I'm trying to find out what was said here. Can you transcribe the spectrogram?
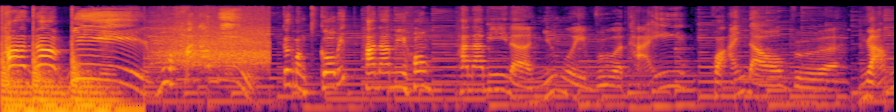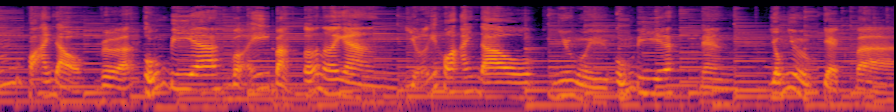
Hanami! Mua Hanami! Các bạn có biết Hanami không? Hanami là những người vừa thấy hoa anh đào, vừa ngắm hoa anh đào, vừa uống bia với bạn ở nơi gần dưới hoa anh đào. Như người uống bia đang giống như chẹt và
